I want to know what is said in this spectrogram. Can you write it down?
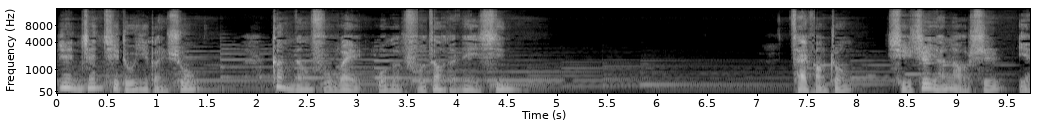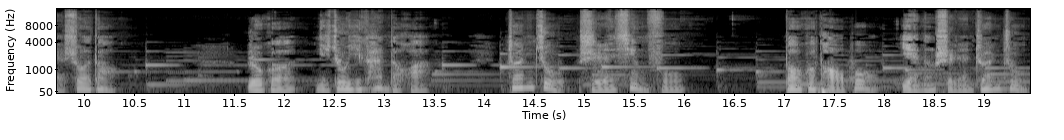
认真去读一本书，更能抚慰我们浮躁的内心。采访中，许知远老师也说道：“如果你注意看的话，专注使人幸福，包括跑步也能使人专注。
